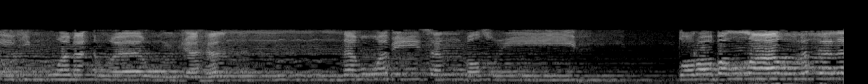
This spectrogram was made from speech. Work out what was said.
عليهم ومأواهم جهنم وبئس المصير. ضرب الله مثلا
